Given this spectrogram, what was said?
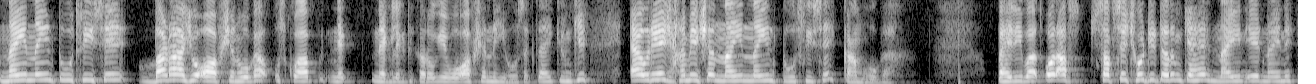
नाइन नाइन टू थ्री से बड़ा जो ऑप्शन होगा, उसको आप नेग्लेक्ट करोगे, वो ऑप्शन नहीं हो सकता है, क्योंकि एवरेज हमेशा नाइन नाइन टू थ्री से कम होगा। पहली बात, और अब सबसे छोटी टर्म क्या है? Nine eight nine eight.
